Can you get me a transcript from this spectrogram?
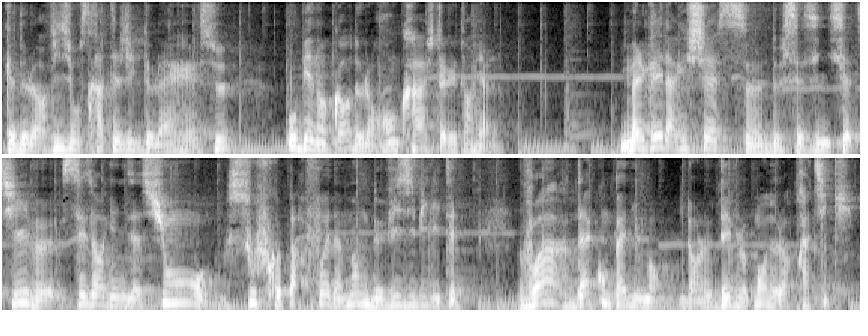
que de leur vision stratégique de la RSE ou bien encore de leur ancrage territorial. Malgré la richesse de ces initiatives, ces organisations souffrent parfois d'un manque de visibilité, voire d'accompagnement dans le développement de leurs pratiques.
